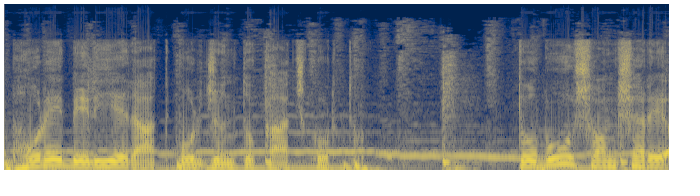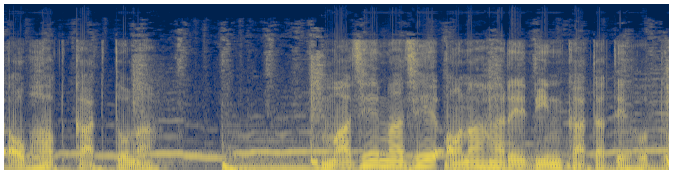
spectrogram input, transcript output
ভোরে বেরিয়ে রাত পর্যন্ত কাজ করত। তবুও সংসারে অভাব কাটত না। মাঝে মাঝে অনাহারে দিন কাটাতে হতো।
